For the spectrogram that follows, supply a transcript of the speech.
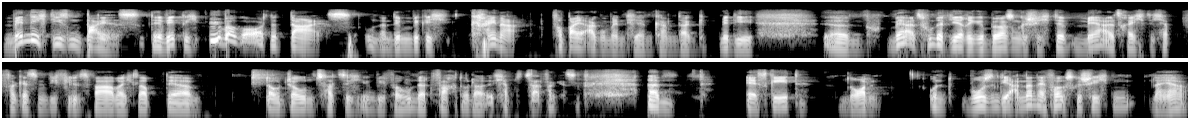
Wenn ich diesen Bias, der wirklich übergeordnet da ist und an dem wirklich keiner vorbei argumentieren kann. Da gibt mir die äh, mehr als hundertjährige Börsengeschichte mehr als recht. Ich habe vergessen, wie viel es war, aber ich glaube, der Dow Jones hat sich irgendwie verhundertfacht oder ich habe die Zahl vergessen. Ähm, es geht Norden. Und wo sind die anderen Erfolgsgeschichten? Naja,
